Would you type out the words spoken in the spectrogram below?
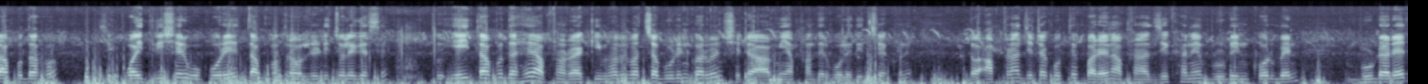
তাপদাহ পঁয়ত্রিশের উপরে তাপমাত্রা অলরেডি চলে গেছে। তো এই তাপদাহে আপনারা কীভাবে বাচ্চা ব্রুডিং করবেন সেটা আমি আপনাদের বলে দিচ্ছি এখনই তো আপনারা যেটা করতে পারেন, আপনারা যেখানে ব্রুডিং করবেন ব্রুডারের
